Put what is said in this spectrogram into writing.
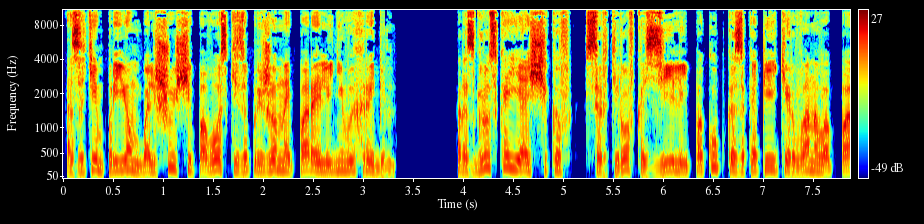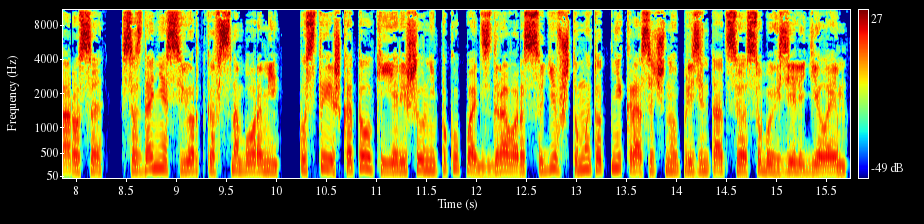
а затем прием большущей повозки, запряженной парой ленивых рыбин. Разгрузка ящиков, сортировка зелий, покупка за копейки рваного паруса, создание свертков с наборами. Пустые шкатулки я решил не покупать, здраво рассудив, что мы тут не красочную презентацию особых зелий делаем,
